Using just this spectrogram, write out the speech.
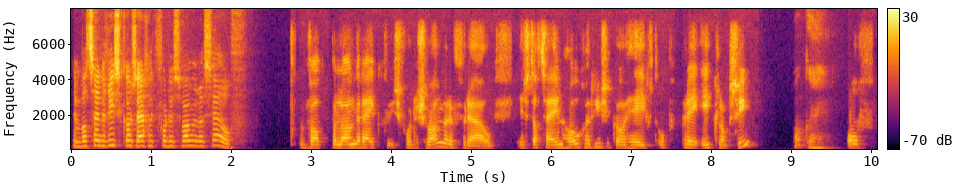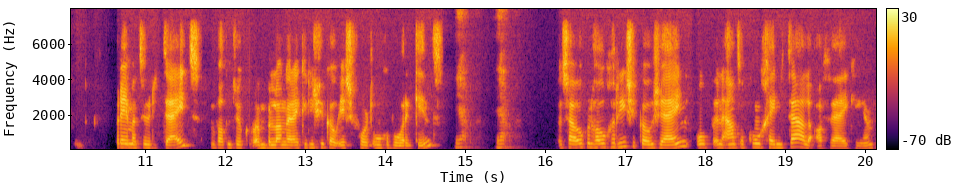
En wat zijn de risico's eigenlijk voor de zwangere zelf? wat belangrijk is voor de zwangere vrouw, is dat zij een hoger risico heeft op pre-eclampsie. Oké. Of prematuriteit, wat natuurlijk een belangrijk risico is voor het ongeboren kind. Ja, ja. Het zou ook een hoger risico zijn op een aantal congenitale afwijkingen.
